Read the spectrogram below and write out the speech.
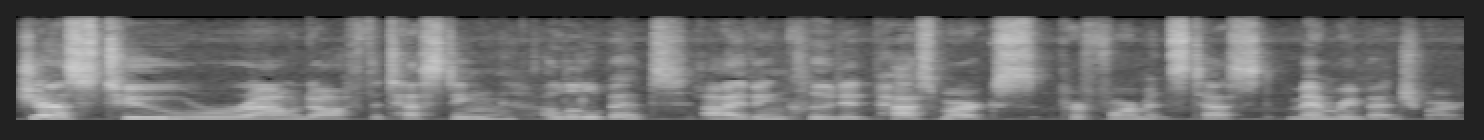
Just to round off the testing a little bit, I've included Passmark's performance test memory benchmark.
